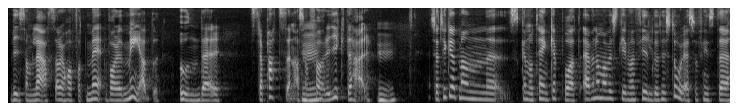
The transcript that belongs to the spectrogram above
vi som läsare har fått med, varit med under strapatserna som mm. föregick det här. Mm. Så jag tycker att man eh, ska nog tänka på att även om man vill skriva en feelgood-historia så finns det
